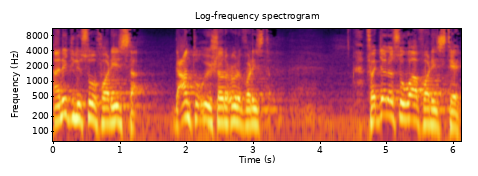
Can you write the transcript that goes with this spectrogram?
an ijlisuu fadhiista. Gacantu u ishaaro wuxuu hi fadhiista. Fa jalasuu waa fadhiisteen.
